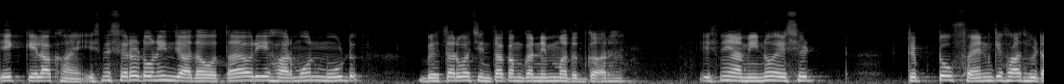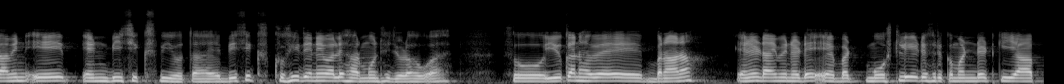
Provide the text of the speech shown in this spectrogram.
एक केला खाएँ। इसमें सेरोटोनिन ज़्यादा होता है और ये हार्मोन मूड बेहतर व चिंता कम करने में मददगार है। इसमें अमीनो एसिड ट्रिप्टोफैन के साथ vitamin A and B six भी होता है। बी सिक्स खुशी देने वाले हार्मोन से जुड़ा हुआ है। So you can have a banana any time in a day but mostly it is recommended कि आप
